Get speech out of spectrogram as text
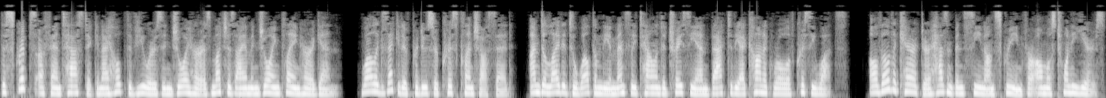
The scripts are fantastic and I hope the viewers enjoy her as much as I am enjoying playing her again. While executive producer Chris Clenshaw said, I'm delighted to welcome the immensely talented Tracy-Ann back to the iconic role of Chrissie Watts. Although the character hasn't been seen on screen for almost 20 years,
